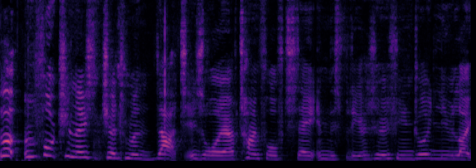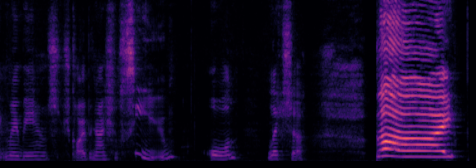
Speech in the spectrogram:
But unfortunately, ladies and gentlemen, that is all I have time for today in this video. So if you enjoyed, leave a like, maybe, and subscribe, and I shall see you all later. Bye!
